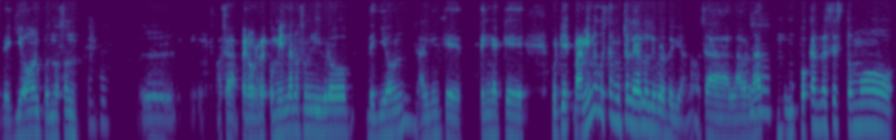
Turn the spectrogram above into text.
de, guion, pues no son, o sea, pero recomiéndanos un libro de guion, alguien que tenga que, porque para mí me gusta mucho leer los libros de guion, ¿no? O sea, la verdad, pocas veces tomo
